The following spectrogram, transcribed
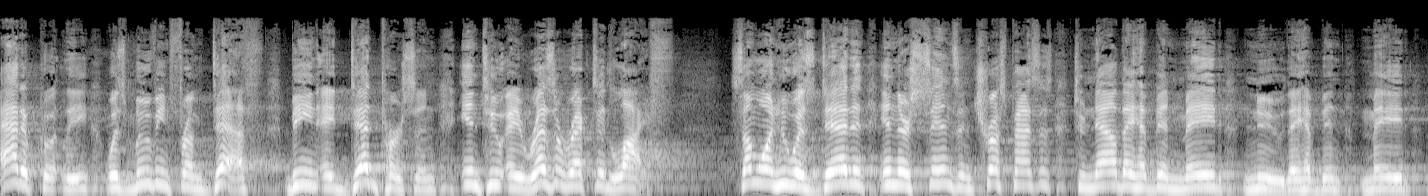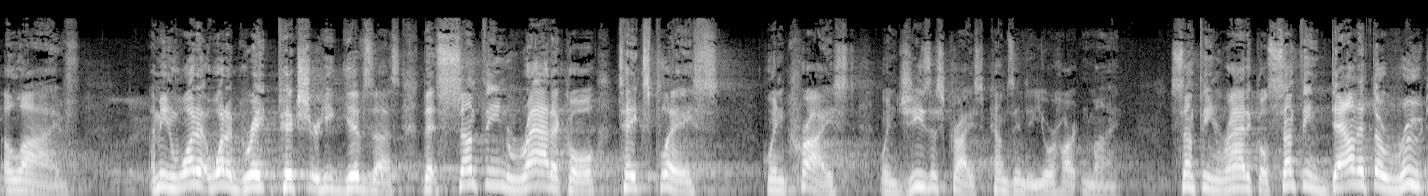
adequately was moving from death, being a dead person, into a resurrected life. Someone who was dead in their sins and trespasses to now they have been made new. They have been made alive. I mean, what a, what a great picture he gives us that something radical takes place when Christ when Jesus Christ comes into your heart and mind. Something radical, something down at the root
